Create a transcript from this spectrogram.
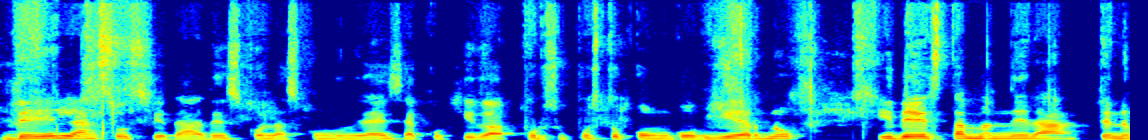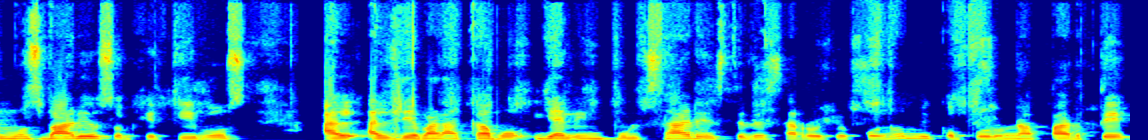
de las sociedades, con las comunidades de acogida, por supuesto con gobierno y de esta manera tenemos varios objetivos al, llevar a cabo y al impulsar este desarrollo económico. Por una parte,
